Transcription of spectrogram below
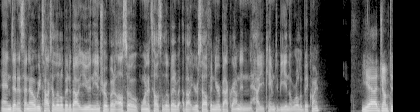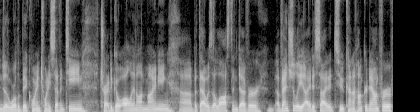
And Dennis, I know we talked a little bit about you in the intro, but also want to tell us a little bit about yourself and your background and how you came to be in the world of Bitcoin. Yeah, I jumped into the world of Bitcoin in 2017, tried to go all in on mining, uh, but that was a lost endeavor. Eventually, I decided to kind of hunker down for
